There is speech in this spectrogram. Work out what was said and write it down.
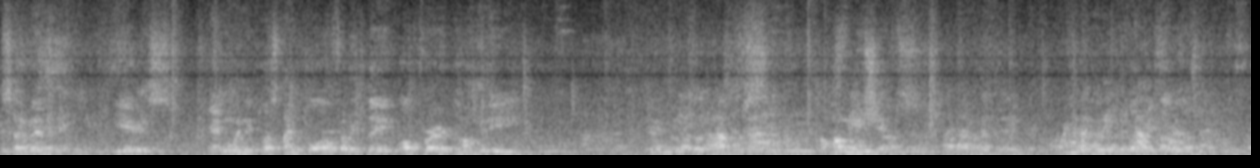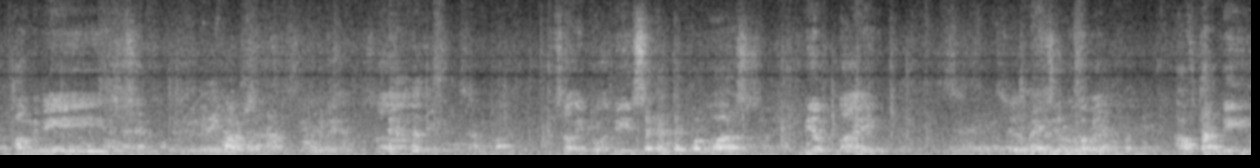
Seven years. And when it was time to offer it, they offered how many 22,000 how many ships? 420,000. How many oxen? 20,000. So, so it, the second temple was built by by Zerubbabel. After the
